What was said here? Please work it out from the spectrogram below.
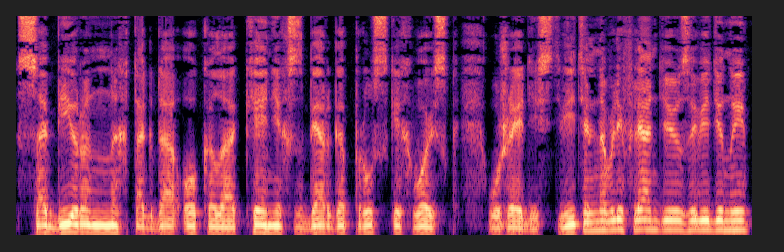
собиранных тогда около Кенигсберга прусских войск уже действительно в Лифляндию заведены,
